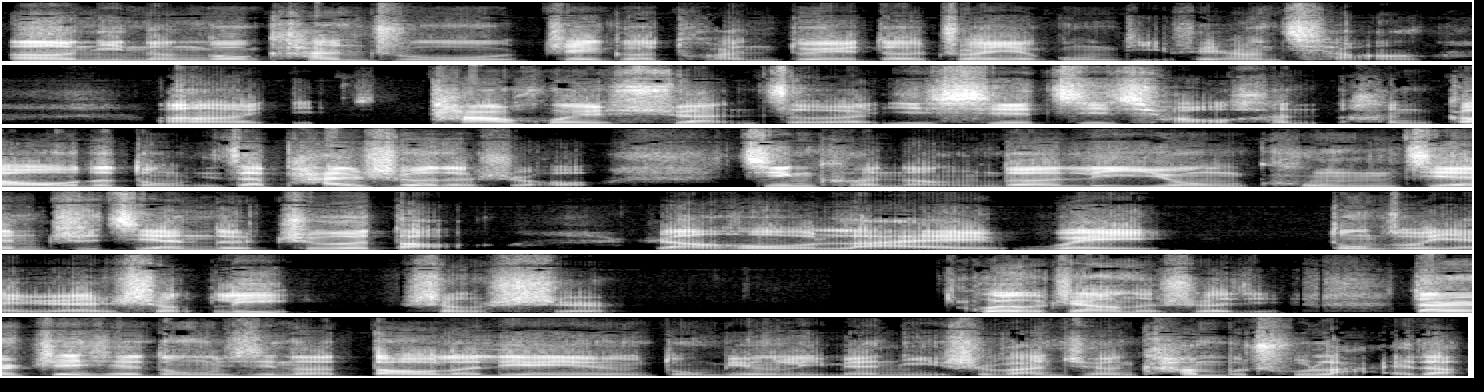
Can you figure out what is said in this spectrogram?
呃，你能够看出这个团队的专业功底非常强。呃，他会选择一些技巧很很高的东西，在拍摄的时候，尽可能的利用空间之间的遮挡，然后来为动作演员省力省时。会有这样的设计。但是这些东西呢，到了猎鹰与冬兵里面，你是完全看不出来的。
